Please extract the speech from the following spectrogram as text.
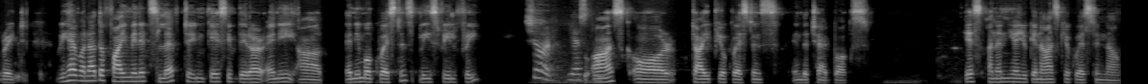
Great. We have another five minutes left. In case if there are any uh, any more questions, please feel free Sure. Yes. to please. ask or type your questions in the chat box. Yes, Ananya, you can ask your question now.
